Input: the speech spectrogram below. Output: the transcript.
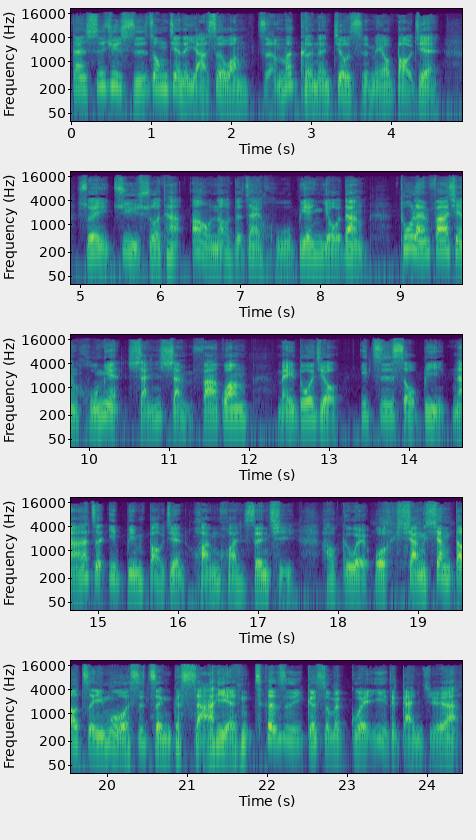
但失去时钟剑的亚瑟王怎么可能就此没有宝剑？所以据说他懊恼的在湖边游荡，突然发现湖面闪闪发光。没多久，一只手臂拿着一柄宝剑缓缓升起。好，各位，我想象到这一幕，我是整个傻眼。这是一个什么诡异的感觉啊？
